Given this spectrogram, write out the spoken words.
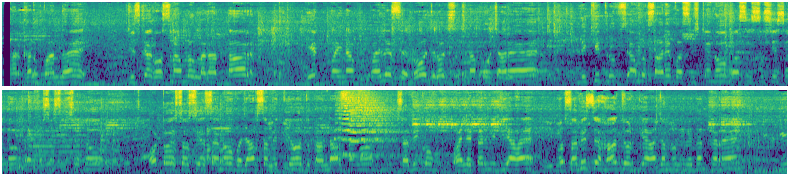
झारखंड बंद है। जिसका घोषणा हम लोग लगातार एक महीना पहले से रोज रोज सूचना पहुँचा रहे हैं। लिखित रूप से हम लोग सारे बस स्टैंड हो, बस एसोसिएशन हो, ट्रक एसोसिएशन हो, ऑटो एसोसिएशन हो, बाज़ार समिति हो, दुकानदार संघ हो, सभी को लेटर भी दिया है और सभी से हाथ जोड़ के आज हम लोग निवेदन कर रहे हैं कि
